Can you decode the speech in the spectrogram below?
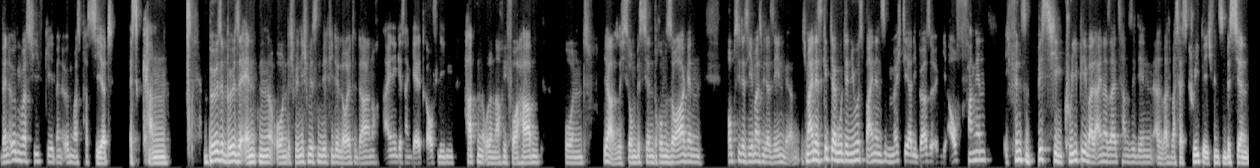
wenn irgendwas schief geht, wenn irgendwas passiert, es kann böse, böse enden und ich will nicht wissen, wie viele Leute da noch einiges an Geld drauf liegen hatten oder nach wie vor haben und ja, sich so ein bisschen drum sorgen, ob sie das jemals wieder sehen werden. Ich meine, es gibt ja gute News. Binance möchte ja die Börse irgendwie auffangen. Ich finde es ein bisschen creepy, weil einerseits haben sie den, also was, was heißt creepy? Ich finde es ein bisschen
